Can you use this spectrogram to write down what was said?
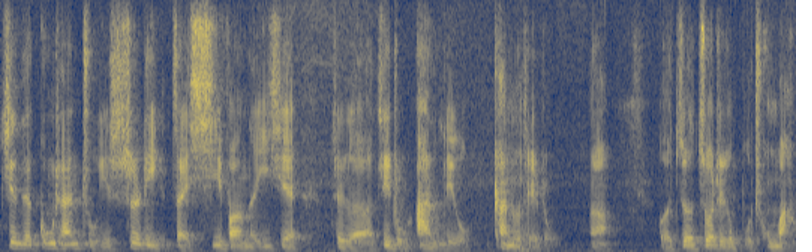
现在共产主义势力在西方的一些这个这种暗流，看到这种啊，我就做这个补充吧。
